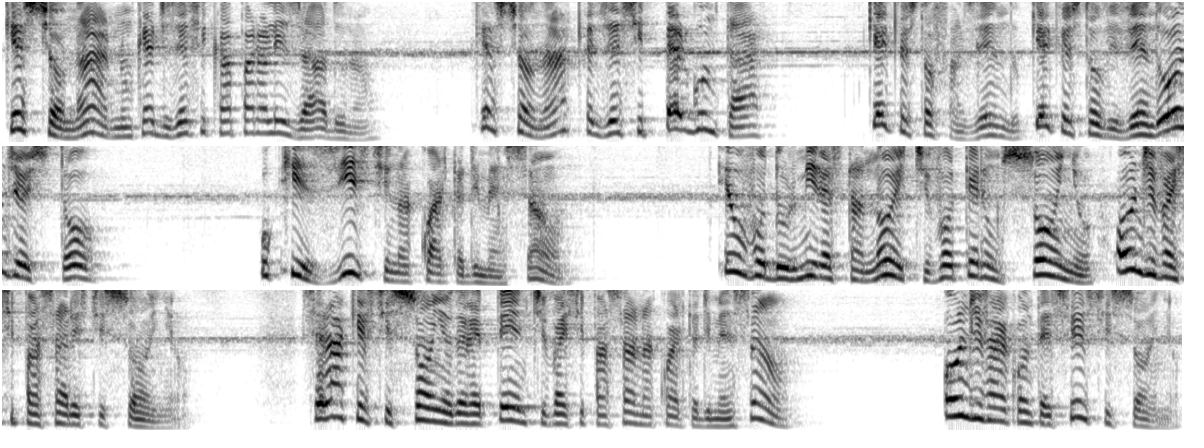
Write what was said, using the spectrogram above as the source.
Questionar não quer dizer ficar paralisado, não. Questionar quer dizer se perguntar: o que é que eu estou fazendo? O que é que eu estou vivendo? Onde eu estou? O que existe na quarta dimensão? Eu vou dormir esta noite, vou ter um sonho. Onde vai se passar este sonho? Será que este sonho de repente vai se passar na quarta dimensão? Onde vai acontecer este sonho?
